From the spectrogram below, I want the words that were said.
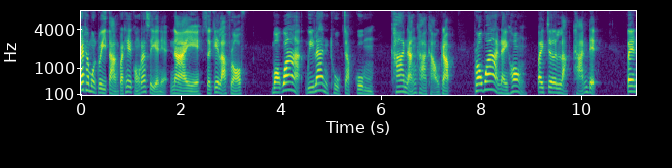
รัฐมนตรีต่างประเทศของรัสเซียเนี่ยนายเซอร์เกย์ลาฟรอฟบอกว่าวีแลนถูกจับกลุ่มค่าหนังคาเขาครับ เพราะว่าในห้องไปเจอหลักฐานเด็ด เป็น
